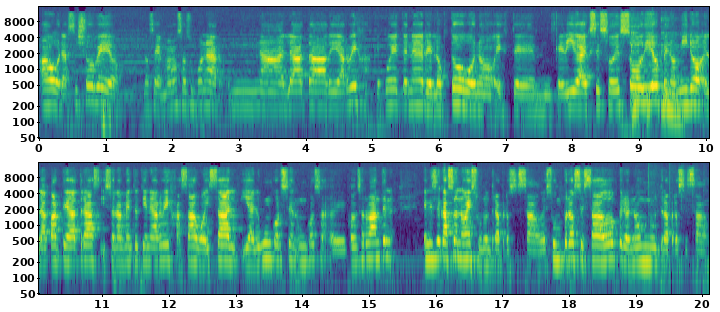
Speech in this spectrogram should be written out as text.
Ahora, si yo veo, no sé, vamos a suponer una lata de arvejas que puede tener el octógono este, que diga exceso de sodio, pero miro en la parte de atrás y solamente tiene arvejas, agua y sal y algún un eh, conservante, en ese caso no es un ultraprocesado, es un procesado, pero no un ultraprocesado.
